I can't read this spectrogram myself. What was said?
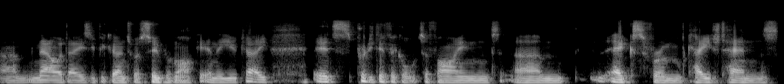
um, nowadays, if you go into a supermarket in the UK, it's pretty difficult to find um, eggs from caged hens.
